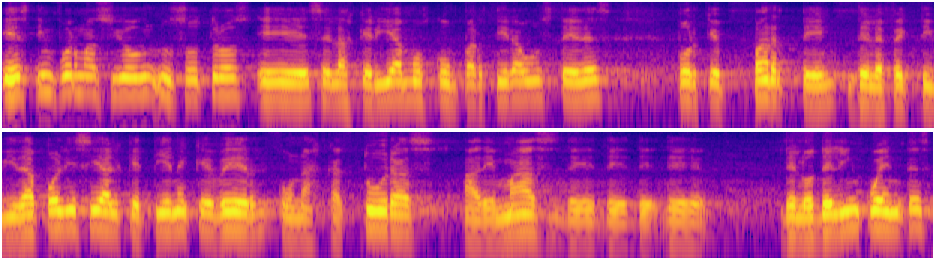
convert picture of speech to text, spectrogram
Esta información nosotros eh, se las queríamos compartir a ustedes porque parte de la efectividad policial que tiene que ver con las capturas, además de, de los delincuentes,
